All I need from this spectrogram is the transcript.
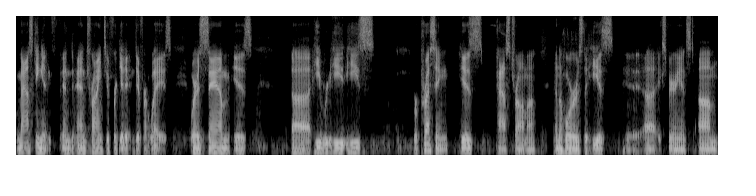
masking it and and trying to forget it in different ways. Whereas Sam is uh, he he he's repressing his past trauma and the horrors that he has uh, experienced. Um,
